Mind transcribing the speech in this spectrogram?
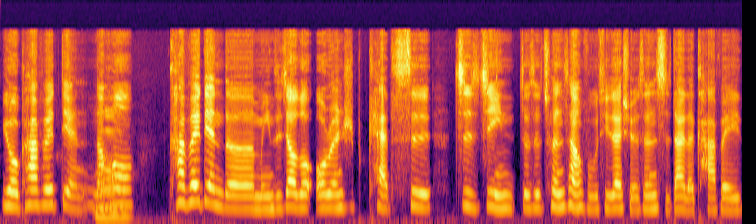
有咖啡店，然后咖啡店的名字叫做 Orange Cat，是致敬就是村上夫妻在学生时代的咖啡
